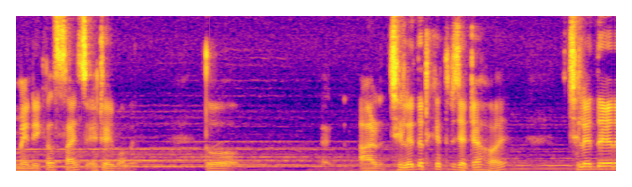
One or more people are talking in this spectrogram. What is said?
মেডিকেল সায়েন্স এটাই বলে। তো, আর ছেলেদের ক্ষেত্রে যেটা হয়, ছেলেদের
